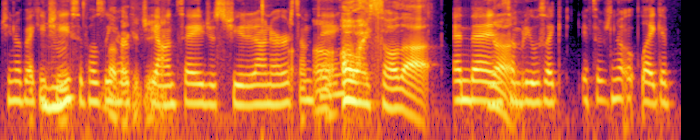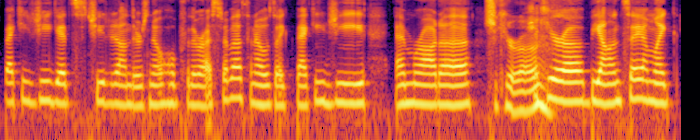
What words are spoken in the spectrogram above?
do you know Becky G? Supposedly Mm-hmm. Love her Becky G. fiance just cheated on her or Uh, something. oh, I saw that. And then Yeah. somebody was like, if there's no, like, if Becky G gets cheated on, there's no hope for the rest of us. And I was like, Becky G, Emrata, Shakira. Shakira, Beyonce. I'm like,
